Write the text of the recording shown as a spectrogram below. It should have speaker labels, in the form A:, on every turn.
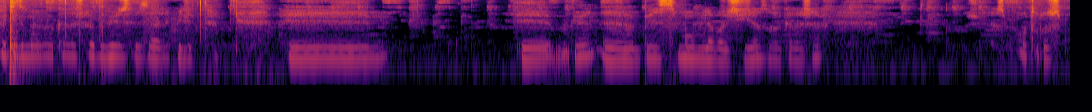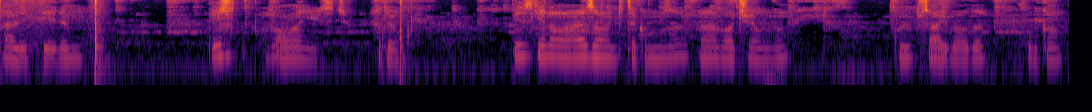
A: Herkese merhaba arkadaşlar. Bugün sizlerle birlikte eee eee, bugün eee PES Mobile başlayacağız arkadaşlar. Şöyle Spor Süper Lig diyelim. Değişik bir Alanya isteyeceğim. Ya da yok. Biz gene her zamanki takımımıza Fenerbahçe'yi alıyorum. Kulüp sahibi adı Furkan.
